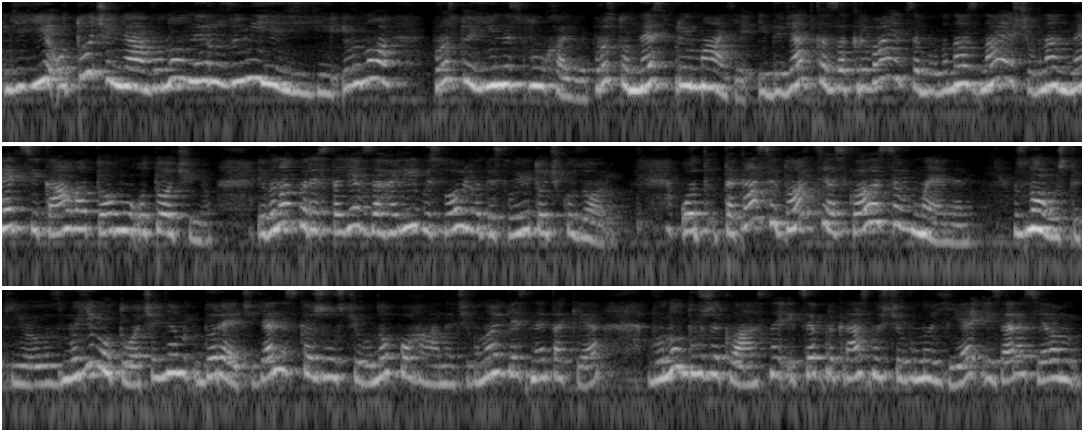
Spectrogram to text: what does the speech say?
її оточення воно не розуміє її, і воно просто її не слухає, просто не сприймає. І дев'ятка закривається, бо вона знає, що вона не цікава тому оточенню, і вона перестає взагалі висловлювати свою точку зору. От така ситуація склалася в мене. Знову ж таки, з моїм оточенням, до речі, я не скажу, що воно погане, чи воно якесь не таке. Воно дуже класне, і це прекрасно, що воно є. І зараз я вам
